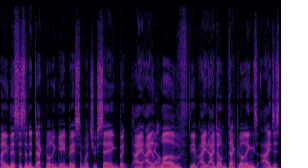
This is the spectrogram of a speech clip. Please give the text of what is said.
I mean, this isn't a deck building game based on what you're saying, but I, I No. love the. I, I don't deck buildings. I just,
